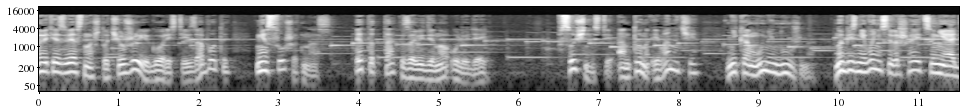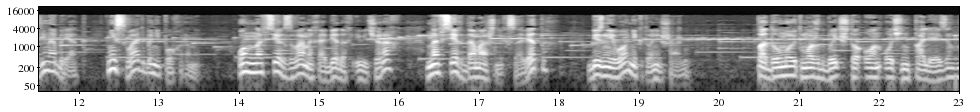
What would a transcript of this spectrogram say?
Но ведь известно, что чужие горести и заботы не сушат нас. Это так заведено у людей. В сущности, Антона Ивановича никому не нужно, но без него не совершается ни один обряд, ни свадьба, ни похороны. Он на всех званых обедах и вечерах, на всех домашних советах, без него никто не шагу. Подумают, может быть, что он очень полезен,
